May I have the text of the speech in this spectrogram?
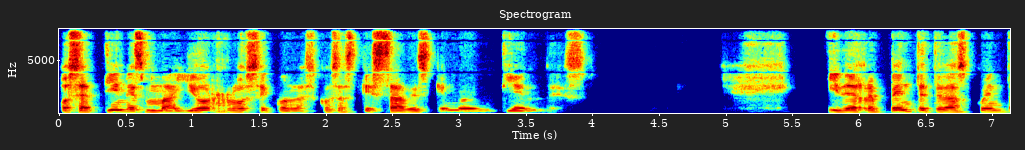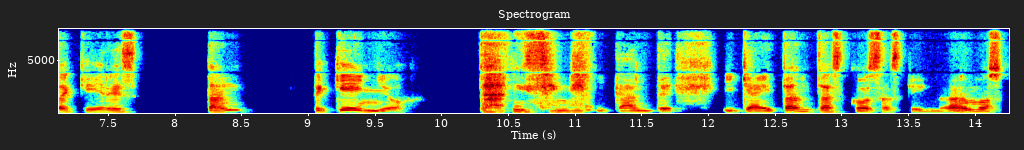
O sea, tienes mayor roce con las cosas que sabes que no entiendes. Y de repente te das cuenta que eres tan pequeño, tan insignificante y que hay tantas cosas que ignoramos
